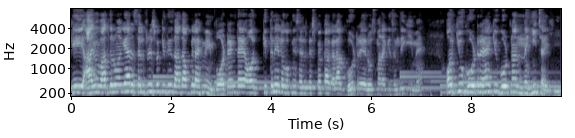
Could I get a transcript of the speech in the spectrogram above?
कि आज मैं बात करूँगा कि यार सेल्फ रिस्पेक्ट कितनी ज़्यादा आपकी लाइफ में इंपॉर्टेंट है और कितने लोग अपनी सेल्फ रिस्पेक्ट का गला घोट रहे हैं रोज़मर्रा की ज़िंदगी में और क्यों घोट रहे हैं, क्यों घोटना नहीं चाहिए।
